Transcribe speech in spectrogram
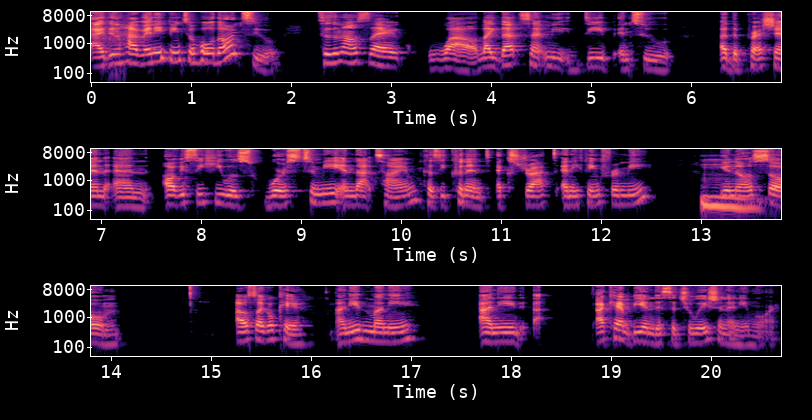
I didn't have anything to hold on to. So then I was like, wow, like that sent me deep into a depression. And obviously, he was worse to me in that time because he couldn't extract anything from me, mm. you know? Mm. So I was like, okay, I need money. I need, I can't be in this situation anymore.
